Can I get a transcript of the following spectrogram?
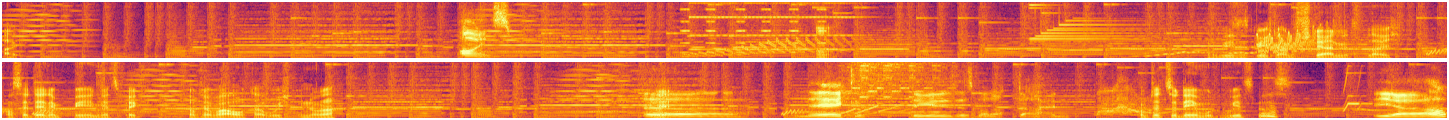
Ei. Eins. Wenigstens krieg ich einen Stern jetzt gleich. Außer der nimmt mir ihn jetzt weg. Ich glaube, der war auch da, wo ich bin, oder? Äh, nee, ich geht jetzt erstmal nach dahin. Kommt er zu dem, wo du jetzt bist? Ja.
